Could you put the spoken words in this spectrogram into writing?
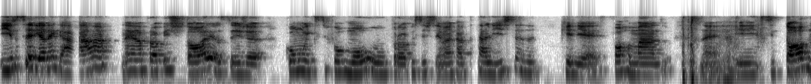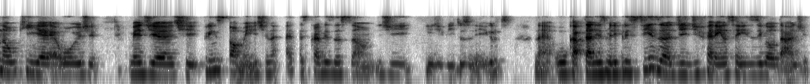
E isso seria negar né, a própria história, ou seja, como é que se formou o próprio sistema capitalista, né? que ele é formado, né? E se torna o que é hoje mediante, principalmente, né, a escravização de indivíduos negros. Né? O capitalismo ele precisa de diferença e desigualdade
